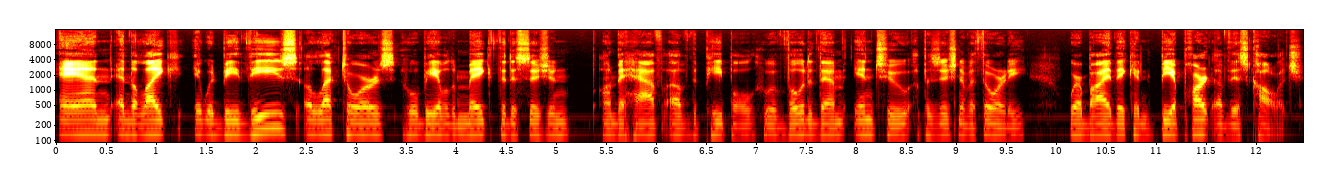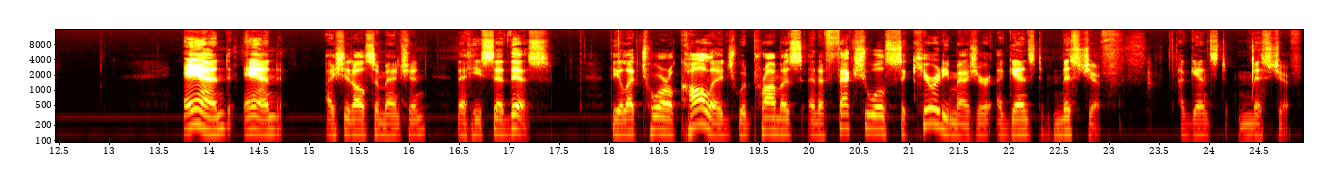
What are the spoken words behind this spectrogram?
and and the like, it would be these electors who will be able to make the decision on behalf of the people who have voted them into a position of authority, whereby they can be a part of this college. And and I should also mention that he said this the Electoral College would promise an effectual security measure against mischief. Against mischief.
